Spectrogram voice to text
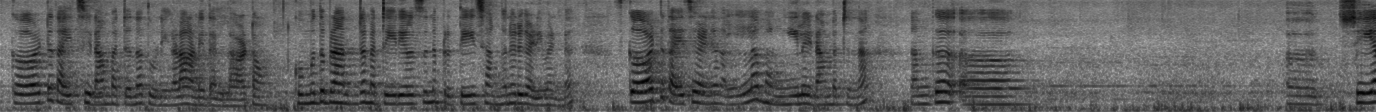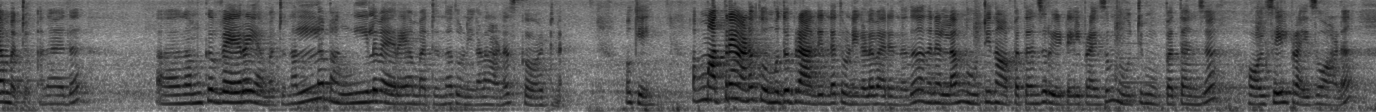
സ്കേർട്ട് തയ്ച്ചിടാൻ പറ്റുന്ന തുണികളാണ് ഇതെല്ലാം കേട്ടോ. കുമുദ് ബ്രാൻഡിന്റെ മെറ്റീരിയൽസിന് പ്രത്യേകിച്ച് അങ്ങനെ ഒരു കഴിവുണ്ട്. സ്കേർട്ട് തയ്ച്ചു കഴിഞ്ഞാൽ നല്ല ഭംഗിയിൽ ഇടാൻ പറ്റുന്ന നമുക്ക് ചെയ്യാൻ പറ്റും. അതായത് നമുക്ക് വെയർ ചെയ്യാൻ പറ്റും. നല്ല ഭംഗിയിൽ വെയർ ചെയ്യാൻ പറ്റുന്ന തുണികളാണ് സ്കേർട്ടിന്. ഓക്കെ. അപ്പം അത്രയാണ് കുമുദ് ബ്രാൻഡിന്റെ തുണികൾ വരുന്നത്. അതിനെല്ലാം നൂറ്റി നാൽപ്പത്തഞ്ച് റീറ്റെയിൽ പ്രൈസും നൂറ്റി മുപ്പത്തഞ്ച് ഹോൾസെയിൽ പ്രൈസുമാണ്.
